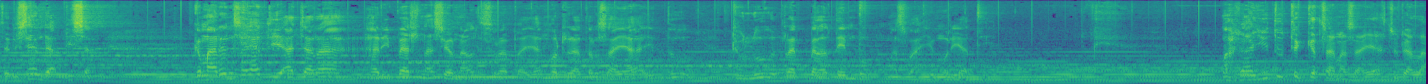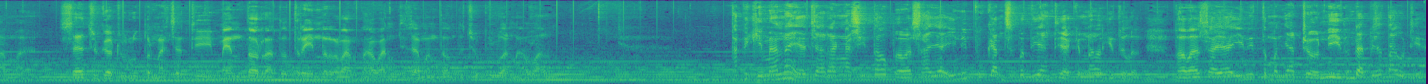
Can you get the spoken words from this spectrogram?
jadi saya nggak bisa kemarin saya di acara Hari Pers Nasional di Surabaya moderator saya itu Red Bell Tempo Mas Wahyu Muryadi Mas Wahyu itu deket sama saya sudah lama saya juga dulu pernah jadi mentor atau trainer wartawan di zaman tahun 70-an awal. Tapi gimana ya cara ngasih tahu bahwa saya ini bukan seperti yang dia kenal gitu loh. Bahwa saya ini temennya Doni itu nggak bisa tahu dia.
